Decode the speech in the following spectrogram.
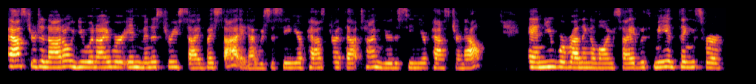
Pastor Donato, you and I were in ministry side by side. I was the senior pastor at that time. You're the senior pastor now. And you were running alongside with me, and things were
